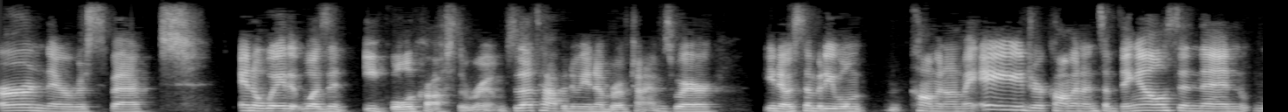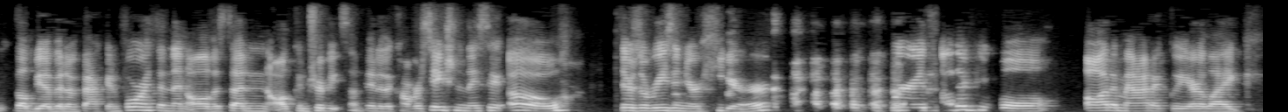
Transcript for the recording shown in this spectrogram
earn their respect in a way that wasn't equal across the room. So that's happened to me a number of times where, you know, somebody will comment on my age or comment on something else, and then there'll be a bit of back and forth, and then all of a sudden I'll contribute something to the conversation, and they say, "Oh, there's a reason you're here," whereas other people automatically are like,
